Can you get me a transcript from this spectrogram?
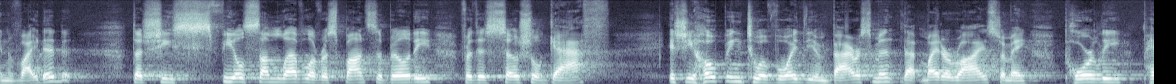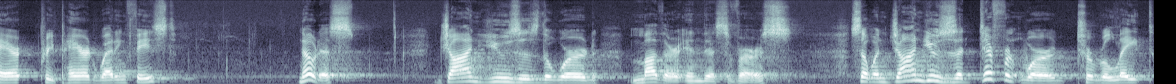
invited? Does she feel some level of responsibility for this social gaffe? Is she hoping to avoid the embarrassment that might arise from a poorly prepared wedding feast? Notice, John uses the word mother in this verse. So when John uses a different word to relate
